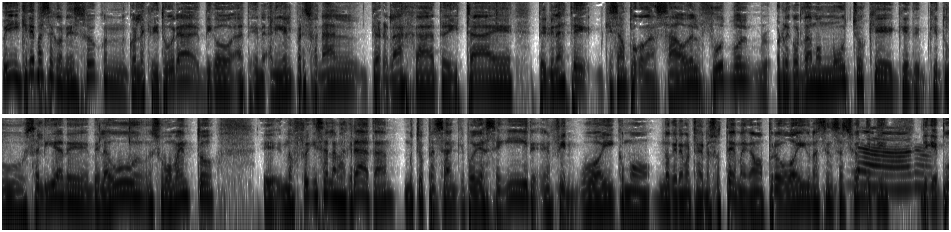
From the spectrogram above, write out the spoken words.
Oye, ¿y qué te pasa con eso, con, con la escritura? Digo, a, nivel personal, ¿te relaja, te distrae? ¿Terminaste quizá un poco cansado del fútbol? Recordamos muchos que, que, tu salida de, la U en su momento eh, no fue quizás la más grata. Muchos pensaban que podías seguir. En fin, hubo ahí como, no queremos traer esos temas, digamos, pero hubo ahí una sensación de, que, de, que,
